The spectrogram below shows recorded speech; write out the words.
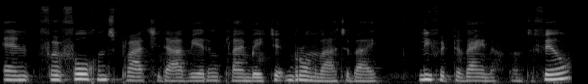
En vervolgens plaats je daar weer een klein beetje bronwater bij. Liever te weinig dan te veel,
